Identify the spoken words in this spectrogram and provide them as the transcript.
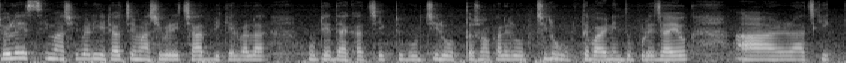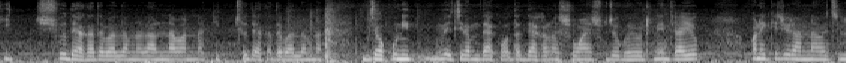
চলে এসেছি মাসির বাড়ি। এটা হচ্ছে মাসির বাড়ির ছাদ। বিকেলবেলা উঠে দেখাচ্ছি একটু ঘুরছি। রোদ তো সকালে রোদ ছিল, উঠতে পারিনি দুপুরে। যাই হোক, আর আজকে কিচ্ছু দেখাতে পারলাম না রান্না বান্না কিচ্ছু দেখাতে পারলাম না। যখনই ভেবেছিলাম দেখো তার দেখানোর সময় সুযোগ হয়ে ওঠেনি। যাই হোক, অনেক কিছু রান্না হয়েছিল।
